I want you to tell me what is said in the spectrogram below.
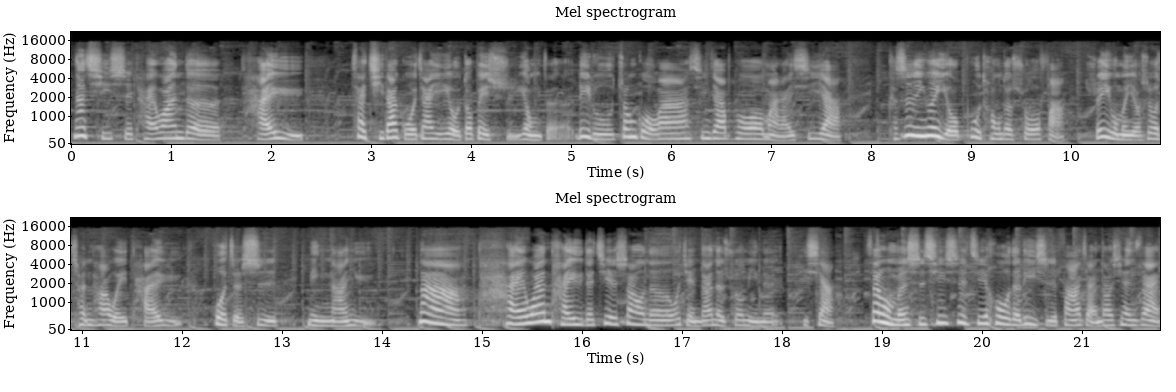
那其实台湾的台语在其他国家也有都被使用的，例如中国啊、新加坡、马来西亚。可是因为有不同的说法，所以我们有时候称它为台语或者是闽南语。那台湾台语的介绍呢，我简单的说明了一下，在我们十七世纪后的历史发展到现在。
